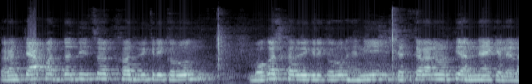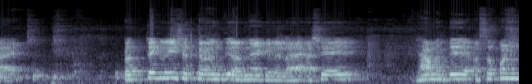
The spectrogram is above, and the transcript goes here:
कारण त्या पद्धतीचं खत विक्री करून बोगस खत विक्री करून ह्यांनी शेतकऱ्यांवरती अन्याय केलेला आहे. प्रत्येक वेळी शेतकऱ्यांवरती अन्याय केलेला आहे. असे ह्यामध्ये असं पण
